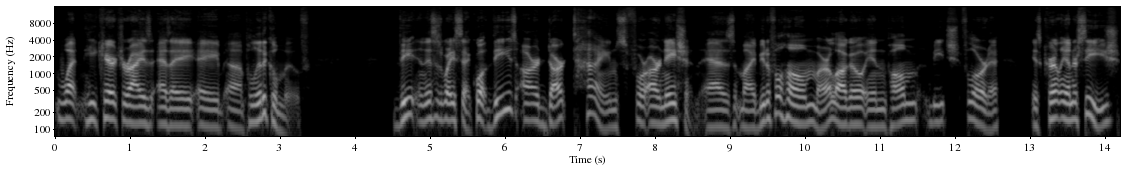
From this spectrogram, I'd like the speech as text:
what he characterized as a, a uh, political move. The, and this is what he said quote these are dark times for our nation as my beautiful home mar-a-lago in palm beach florida is currently under siege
